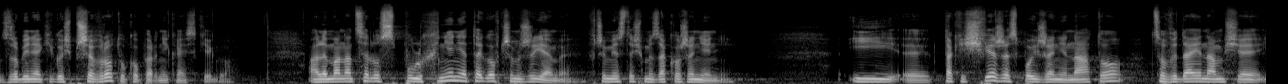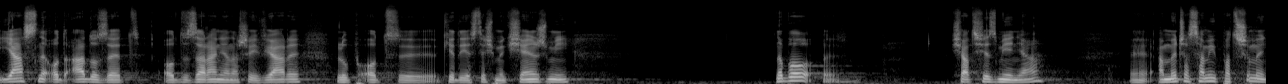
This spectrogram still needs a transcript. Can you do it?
zrobienia jakiegoś przewrotu kopernikańskiego, ale ma na celu spulchnienie tego, w czym żyjemy, w czym jesteśmy zakorzenieni. I takie świeże spojrzenie na to, co wydaje nam się jasne od A do Z, od zarania naszej wiary lub od y, kiedy jesteśmy księżmi. No bo y, świat się zmienia, y, a my czasami patrzymy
